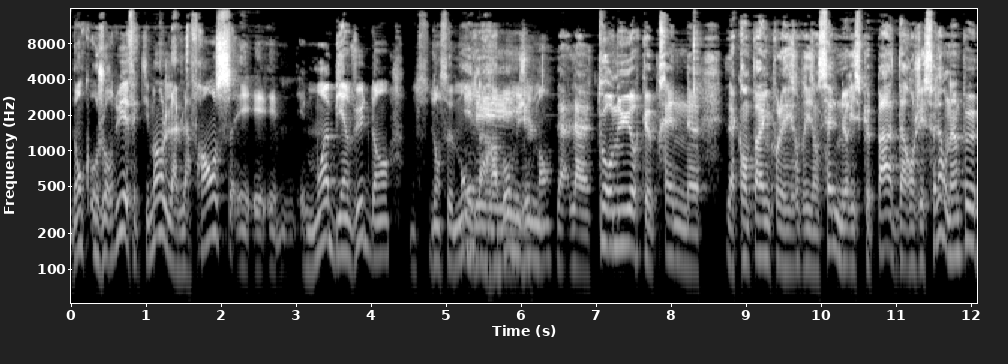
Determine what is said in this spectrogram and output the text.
Donc, aujourd'hui, effectivement, la, la France est, est, est, moins bien vue dans, dans ce monde arabo-musulman. La, la tournure que prenne la campagne pour l'élection présidentielle ne risque pas d'arranger cela. On a un peu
